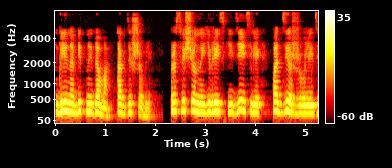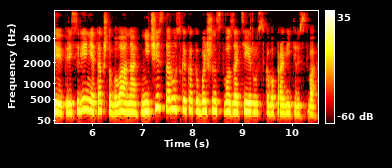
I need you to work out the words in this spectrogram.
глинобитные дома, так дешевле. Просвещенные еврейские деятели поддерживали идею переселения, так что была она не чисто русской, как и большинство затей русского правительства.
